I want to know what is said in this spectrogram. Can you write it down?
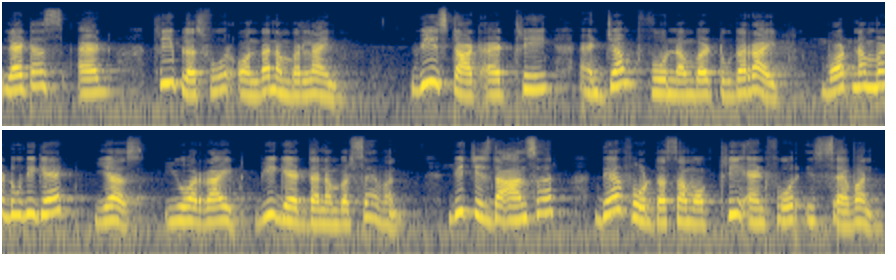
Let us add 3 plus 4 on the number line. We start at 3 and jump 4 number to the right. What number do we get? Yes, you are right. We get the number 7. Which is the answer? Therefore, the sum of 3 and 4 is 7.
